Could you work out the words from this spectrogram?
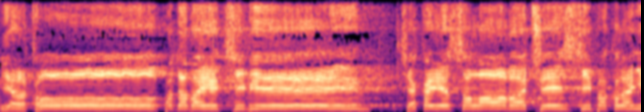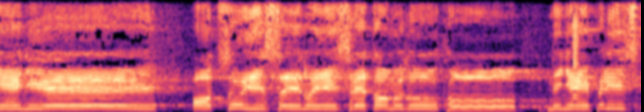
Яко подобает тебе всякая слава, честь и поклонение Отцу и Сыну и Святому Духу, ныне и присно.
